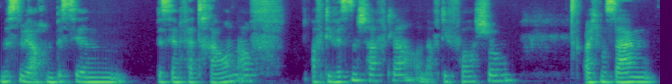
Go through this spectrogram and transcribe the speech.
müssen wir auch ein bisschen, bisschen vertrauen auf, auf die Wissenschaftler und auf die Forschung. Aber ich muss sagen,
